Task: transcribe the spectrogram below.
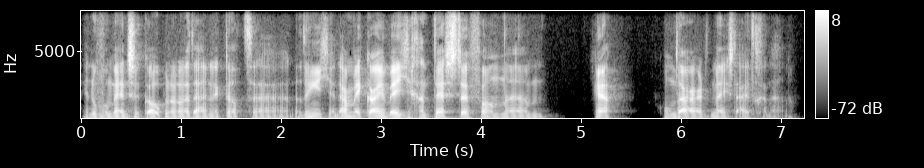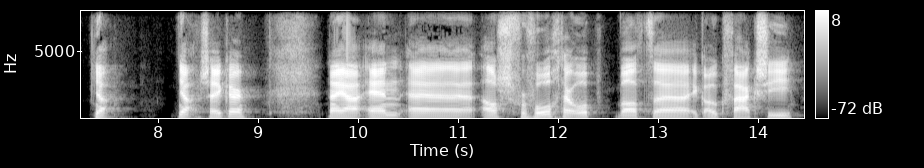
En hoeveel mensen kopen dan uiteindelijk dat, dat dingetje. En daarmee kan je een beetje gaan testen van, um, ja, om daar het meeste uit te gaan halen. Ja, ja zeker. Nou ja, en als vervolg daarop, wat ik ook vaak zie,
